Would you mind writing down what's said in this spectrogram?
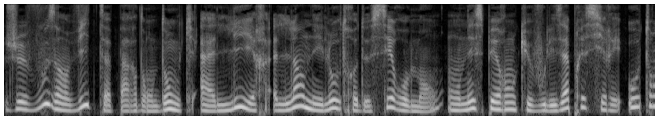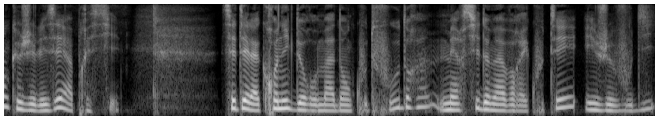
je vous invite pardon, donc à lire l'un et l'autre de ces romans en espérant que vous les apprécierez autant que je les ai appréciés. C'était la chronique de Roma dans Coup de foudre. Merci de m'avoir écouté et je vous dis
